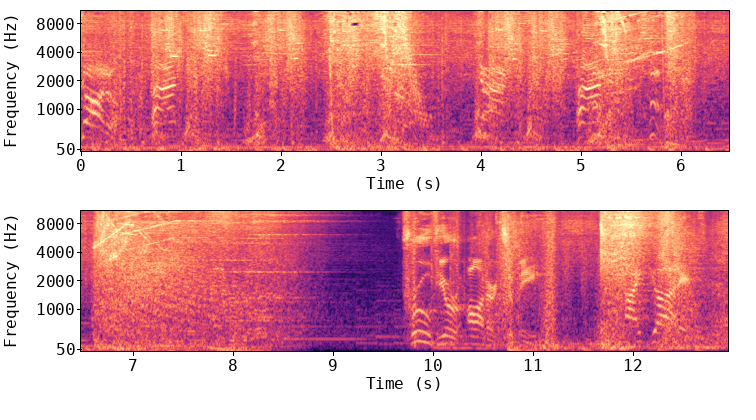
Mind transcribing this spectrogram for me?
Got him! Your honor to me. I got it.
